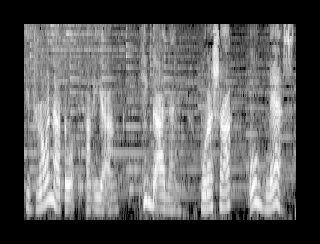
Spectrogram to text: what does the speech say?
i-draw nato ang iyaang higdaanan. Mura siya og nest.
